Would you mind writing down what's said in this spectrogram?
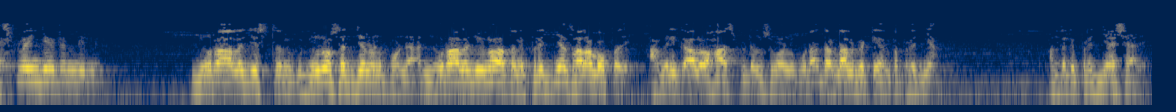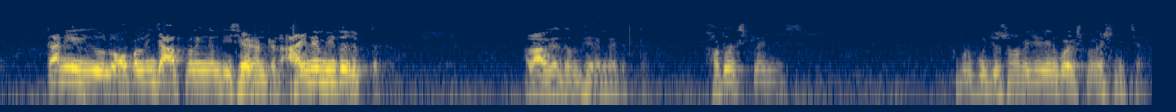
ఎక్స్ప్లెయిన్ చేయటం దీన్ని? న్యూరాలజిస్ట్ అనుకు న్యూరో సర్జన్ అనుకోండి ఆ న్యూరాలజీలో అతని ప్రజ్ఞ చాలా గొప్పది. అమెరికాలో హాస్పిటల్స్ వాళ్ళు కూడా దండాలు పెట్టి అంత ప్రజ్ఞ. అంతటి ప్రజ్ఞాశాలి. కానీ లోపల నుంచి ఆత్మలింగం తీసేయడంటాడు. ఆయనే మీతో చెప్తాడు. అలాగే గంభీరంగా చెప్తాడు. హౌ టు ఎక్స్ప్లెయిన్ దిస్ అప్పుడు పూజ్య స్వామీజీ దీనికి ఎక్స్ప్లెనేషన్ ఇచ్చారు.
